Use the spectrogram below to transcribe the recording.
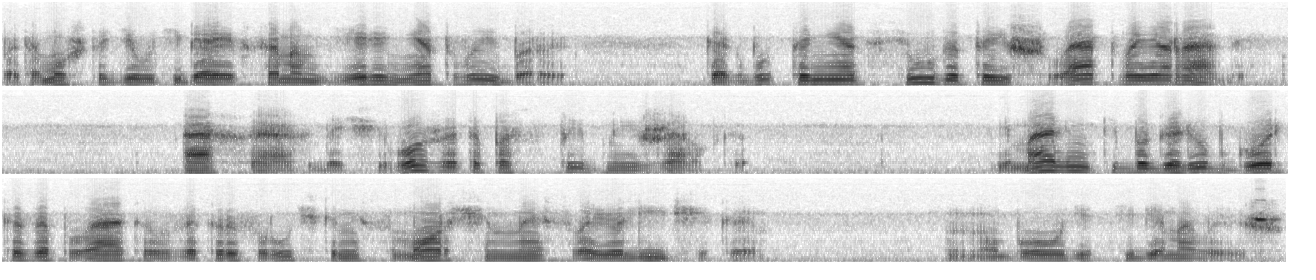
потому что где у тебя и в самом деле нет выбора, как будто не отсюда-то и шла твоя радость. Ах, ах, да чего же это постыдно и жалко! И маленький боголюб горько заплакал, закрыв ручками сморщенное свое личико. «Ну, будет тебе, малыш,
